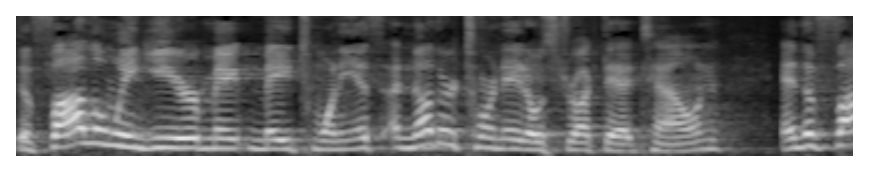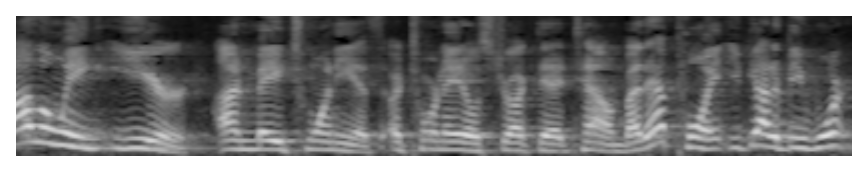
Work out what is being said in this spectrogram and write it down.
The following year, May, May 20th, another tornado struck that town. And the following year, on May 20th, a tornado struck that town. By that point, you've got to be wor-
